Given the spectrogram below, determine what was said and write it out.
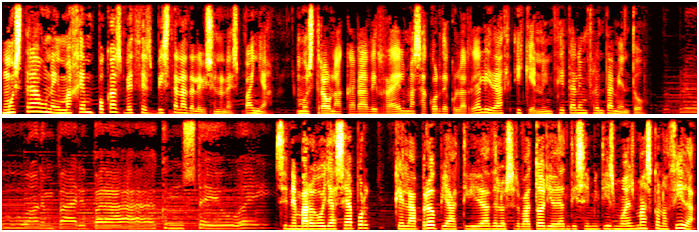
muestra una imagen pocas veces vista en la televisión en España. Muestra una cara de Israel más acorde con la realidad y que no incita al enfrentamiento. Sin embargo, ya sea porque la propia actividad del Observatorio de Antisemitismo es más conocida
